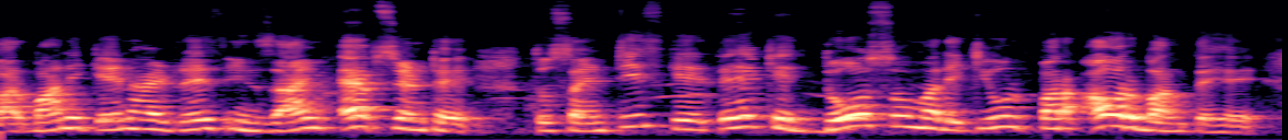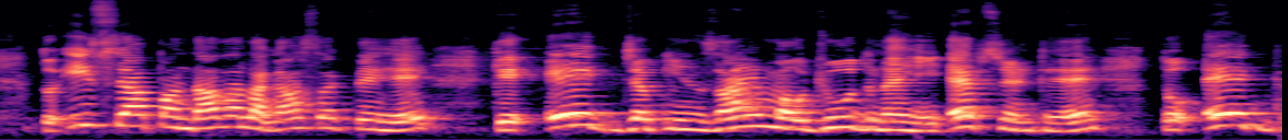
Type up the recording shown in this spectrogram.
कार्बनिक एनहाइड्रेज इंजाइम एब्सेंट है तो साइंटिस्ट कहते हैं कि 200 मॉलिक्यूल पर और बनते हैं। तो इससे आप अंदाज़ा लगा सकते हैं कि एक जब इंजाइम मौजूद नहीं एबसेंट है तो एक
